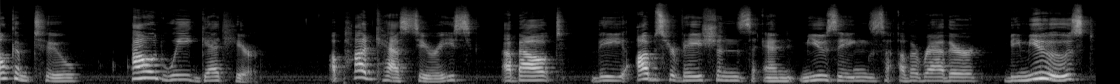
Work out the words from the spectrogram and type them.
Welcome to How'd We Get Here? A podcast series about the observations and musings of a rather bemused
